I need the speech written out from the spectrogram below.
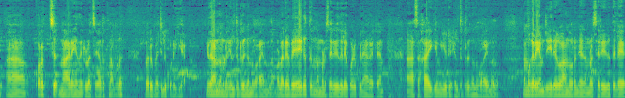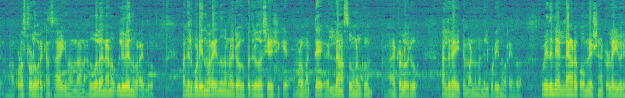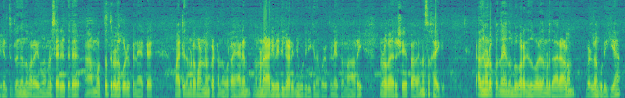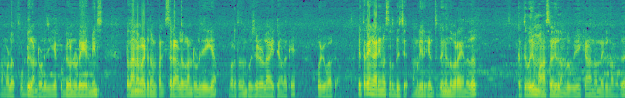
കുറച്ച് നാരങ്ങ നീരൂടെ ചേർത്ത് നമ്മൾ വെറും മെറ്റിൽ കുടിക്കുക. ഇതാണ് നമ്മുടെ ഹെൽത്ത് ഡ്രിങ്ക് എന്ന് പറയുന്നത്. വളരെ വേഗത്തിൽ നമ്മുടെ ശരീരത്തിലെ കൊഴുപ്പിനെ അകറ്റാൻ സഹായിക്കും ഈ ഒരു ഹെൽത്ത് ഡ്രിങ്ക് എന്ന് പറയുന്നത്. നമുക്കറിയാം ജീരകം എന്ന് പറഞ്ഞാൽ നമ്മുടെ ശരീരത്തിലെ കൊളസ്ട്രോൾ കുറയ്ക്കാൻ സഹായിക്കുന്ന ഒന്നാണ്. അതുപോലെ തന്നെയാണ് ഉലുവ എന്ന് പറയുന്നത്. മഞ്ഞൾപ്പൊടി എന്ന് പറയുന്നത് നമ്മുടെ രോഗപ്രതിരോധ ശേഷിക്ക് നമ്മുടെ മറ്റേ എല്ലാ അസുഖങ്ങൾക്കും ആയിട്ടുള്ള ഒരു നല്ലൊരു ഐറ്റമാണ് മഞ്ഞൾപ്പൊടി എന്ന് പറയുന്നത്. അപ്പോൾ ഇതിന്റെ എല്ലാം കൂടെ കോമ്പിനേഷൻ ആയിട്ടുള്ള ഈ ഒരു ഹെൽത്ത് ഡ്രിങ്ക് എന്ന് പറയുന്നത് നമ്മുടെ ശരീരത്തിൽ മൊത്തത്തിലുള്ള കൊഴുപ്പിനെയൊക്കെ മാറ്റി നമ്മുടെ വണ്ണം പെട്ടെന്ന് കുറയാനും നമ്മുടെ അടിവയറ്റിൽ അടിഞ്ഞുകൂടിയിരിക്കുന്ന കൊഴുപ്പിനെയൊക്കെ മാറി നമ്മുടെ വയറ് ഷേപ്പ് ആകാനും സഹായിക്കും. അതിനോടൊപ്പം തന്നെ മുമ്പ് പറഞ്ഞതുപോലെ നമ്മൾ ധാരാളം വെള്ളം കുടിക്കുക നമ്മൾ ഫുഡ് കൺട്രോൾ ചെയ്യുക. ഫുഡ് കൺട്രോൾ ചെയ്യാൻ മീൻസ് പ്രധാനമായിട്ട് നമ്മൾ പഞ്ചസാര അളവ് കൺട്രോൾ ചെയ്യുക വറുത്തതും പൂച്ചയുള്ള ഐറ്റങ്ങളൊക്കെ ഒഴിവാക്കുക. അപ്പോൾ ഇത്രയും കാര്യങ്ങൾ ശ്രദ്ധിച്ച് നമ്മൾ ഈ ഒരു ഹെൽത്ത് ഡ്രിങ്ക് എന്ന് പറയുന്നത് കൃത്യം ഒരു മാസമെങ്കിലും നമ്മൾ ഉപയോഗിക്കുകയാണെന്നുണ്ടെങ്കിൽ നമുക്ക്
